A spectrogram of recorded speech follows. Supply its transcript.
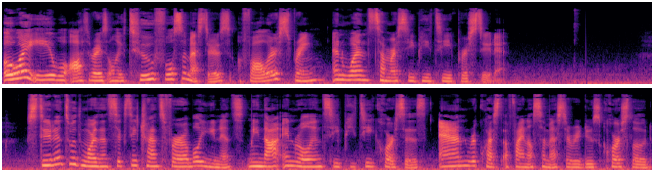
OIE will authorize only two full semesters, fall or spring, and one summer CPT per student. Students with more than 60 transferable units may not enroll in CPT courses and request a final semester reduced course load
